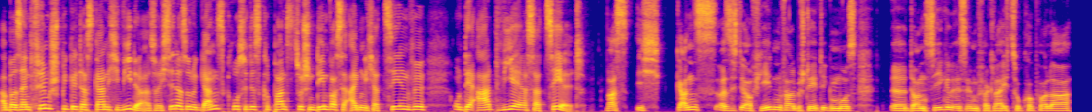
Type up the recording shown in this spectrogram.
Aber sein Film spiegelt das gar nicht wider. Also ich sehe da so eine ganz große Diskrepanz zwischen dem, was er eigentlich erzählen will und der Art, wie er es erzählt. Was ich ganz, was ich dir auf jeden Fall bestätigen muss, äh, Don Siegel ist im Vergleich zu Coppola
